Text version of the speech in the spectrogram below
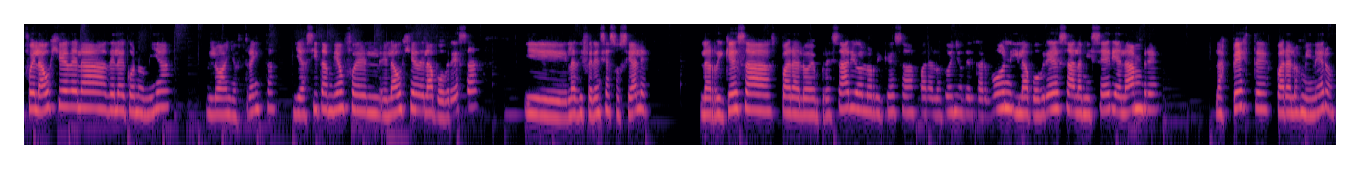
fue el auge de la, de la economía en los años 30 y así también fue el, auge de la pobreza y las diferencias sociales. Las riquezas para los empresarios, las riquezas para los dueños del carbón y la pobreza, la miseria, el hambre, las pestes para los mineros.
